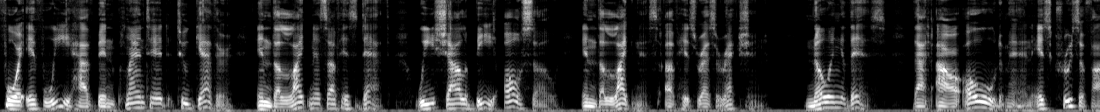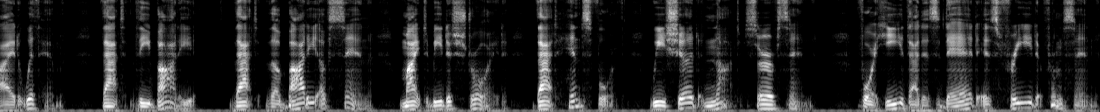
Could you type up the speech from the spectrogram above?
For if we have been planted together in the likeness of his death, we shall be also in the likeness of his resurrection, knowing this, that our old man is crucified with him, that the body, that the body of sin might be destroyed, that henceforth we should not serve sin. For he that is dead is freed from sin.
